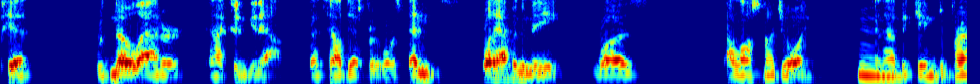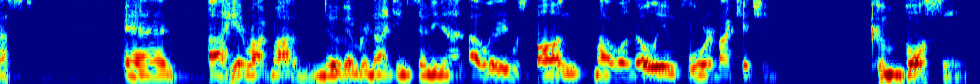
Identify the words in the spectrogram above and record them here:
pit with no ladder and i couldn't get out. That's how desperate it was and what happened to me was i lost my joy Hmm. and I became depressed. And I hit rock bottom. November 1979. I literally was on my linoleum floor in my kitchen, convulsing,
